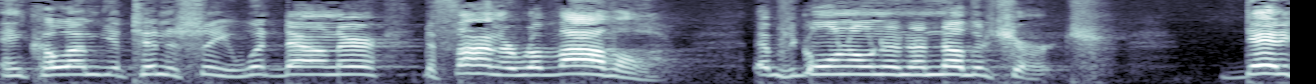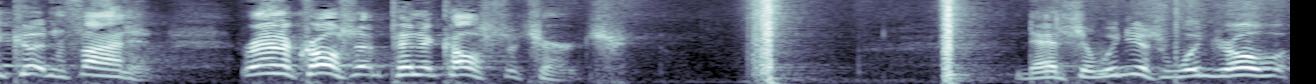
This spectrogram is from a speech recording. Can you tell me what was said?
in Columbia, Tennessee. Went down there to find a revival that was going on in another church. Daddy couldn't find it. Ran across that Pentecostal church. Dad said, "We just we drove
